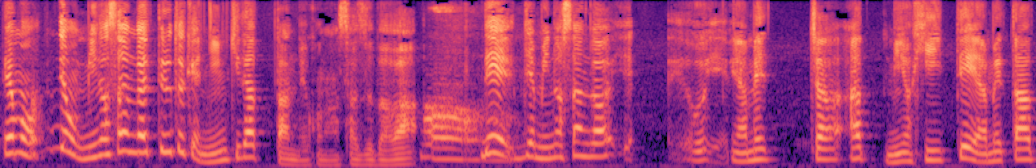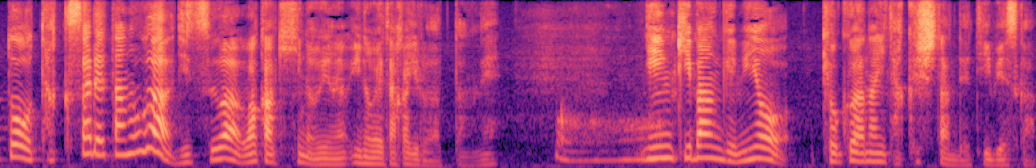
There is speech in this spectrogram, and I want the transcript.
でも、でもミノさんがやってる時は人気だったんだよ、この朝ズバは。で、じゃあ、ミノさんがややめちゃ、あ身を引いてやめた後、託されたのが、実は若き日の井上井上貴博だったのね。うん人気番組を曲穴に託したんで、TBS が。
